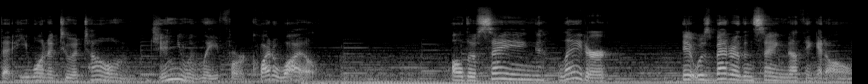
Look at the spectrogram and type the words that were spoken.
that he wanted to atone genuinely for quite a while. Although saying later, it was better than saying nothing at all.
